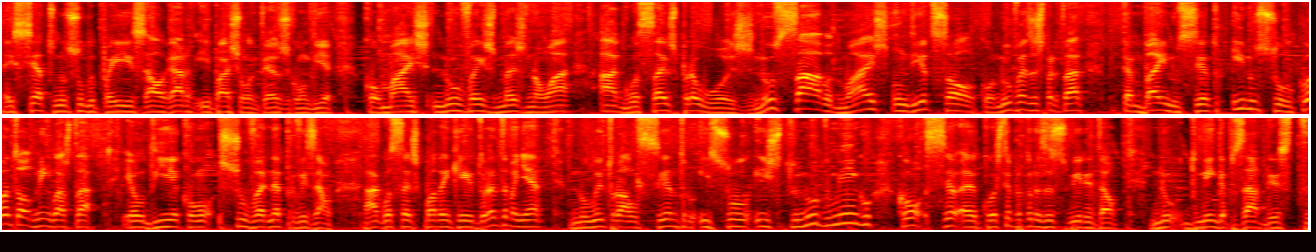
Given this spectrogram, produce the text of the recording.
exceto no sul do país, Algarve e Baixo Alentejo, com um dia com mais nuvens, mas não há aguaceiros para hoje. No sábado, mais um dia de sol, com nuvens a espreitar também no centro e no sul. Quanto ao domingo, lá está, é o dia com chuva na previsão. Aguaceiros que podem cair durante a manhã no litoral centro e sul, isto no domingo, com, eh, com as temperaturas a subir então no domingo, apesar deste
